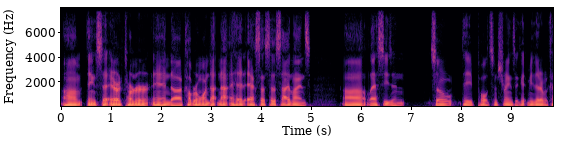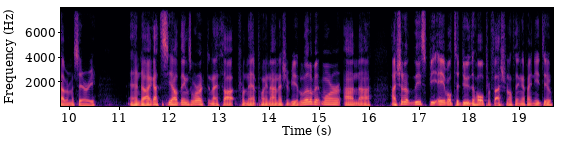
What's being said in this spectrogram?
um, thanks to Eric Turner and uh, Cover1.net, I had access to the sidelines uh, last season. So they pulled some strings to get me there with Kevin Masseri. And uh, I got to see how things worked, and I thought from that point on I should be a little bit more on. Uh, I should at least be able to do the whole professional thing if I need to.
